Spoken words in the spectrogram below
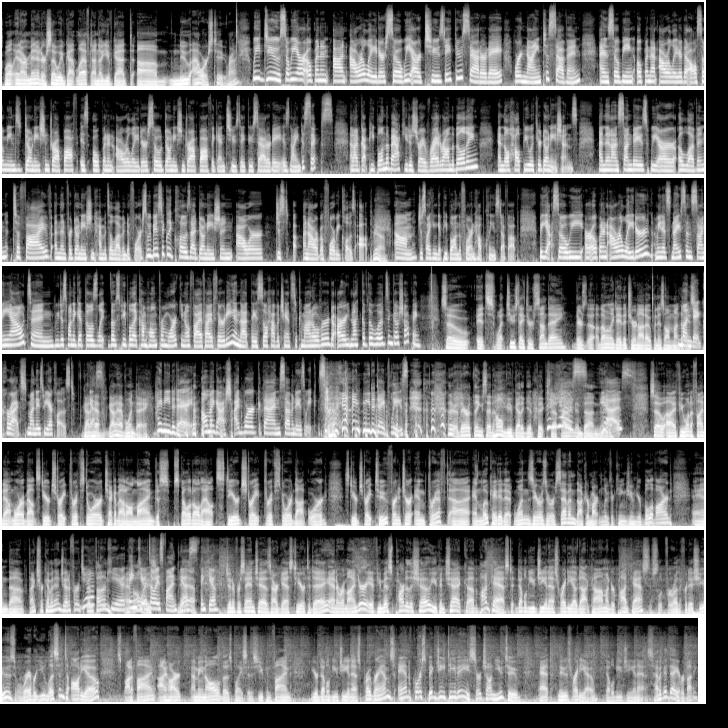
Well, in our minute or so we've got left, I know you've got um, new hours too, right? We do. So we are open an, an, hour later. So we are Tuesday through Saturday. We're 9 to 7. And so being open that hour later, that also means donation drop off is open an hour later. So donation drop off again, Tuesday through Saturday is 9 to 6. And I've got people in the back. You just drive right around the building and they'll help you with your donations. And then on Sundays, we are 11 to 5. And then for donation time, it's 11 to 4. So we basically close that donation hour just an hour before we close up. Yeah. Um, just so I can get people on the floor and help clean stuff up. But yeah, so we are open an hour later. I mean, it's nice and sunny out, and we just want to get those like those people that come home from work, you know, five five thirty, and that they still have a chance to come on over to our neck of the woods and go shopping. So it's what Tuesday through Sunday. There's uh, the only day that you're not open is on Mondays. Monday, correct. Mondays we are closed. Gotta yes. have gotta have one day. I need a day. oh my gosh, I'd work then seven days a week. So I me today, please. there, there are things at home you've got to get fixed up, right? And done. Yeah. Yes. So, uh, if you want to find out more about Steered Straight Thrift Store, check them out online. Just spell it all out steeredstraightthriftstore.org. Steered Straight TOO Furniture and Thrift, uh, and located at 1007 Dr. Martin Luther King Jr. Boulevard. And uh, thanks for coming in, Jennifer. It's yeah, been fun. thank you. Thank you. It's always fun. Yeah. Yes. Thank you. Jennifer Sanchez, our guest here today. And a reminder if you missed part of the show, you can check uh, the podcast at WGNSradio.com under podcasts. Just look for Rutherford Issues wherever you listen to audio Spotify, iHeart, I mean, all of those places. You can find your WGNS programs. And of course, Big G TV. Search on YouTube at News Radio WGNS. Have a good day, everybody.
